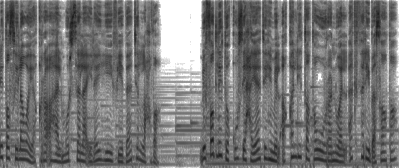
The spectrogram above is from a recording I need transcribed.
لتصل ويقرأها المرسل إليه في ذات اللحظة. بفضل طقوس حياتهم الأقل تطورا والأكثر بساطة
